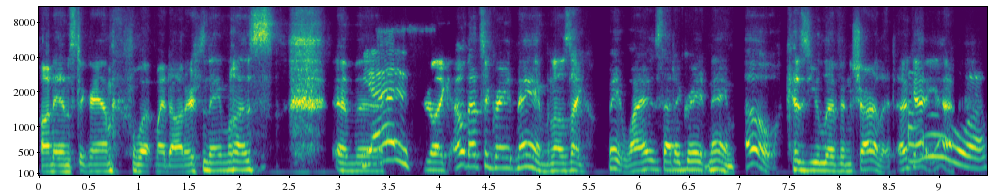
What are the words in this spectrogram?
on Instagram what my daughter's name was, and then yes, you're like, "Oh, that's a great name," and I was like, "Wait, why is that a great name?" Oh, because you live in Charlotte. Okay, oh,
